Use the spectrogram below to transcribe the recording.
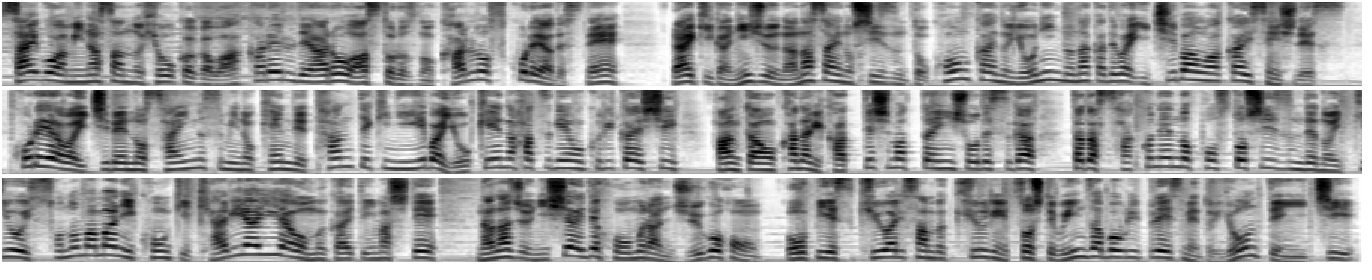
最後は皆さんの評価が分かれるであろうアストロズのカルロス・コレアですね。来季が27歳のシーズンと今回の4人の中では一番若い選手です。コレアは一連のサイン盗みの件で端的に言えば余計な発言を繰り返し、反感をかなり買ってしまった印象ですが、ただ昨年のポストシーズンでの勢いそのままに今季キャリアイヤーを迎えていまして、72試合でホームラン15本、OPS9 割3分9厘、そしてウィンザーボブリプレイスメント4.1、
